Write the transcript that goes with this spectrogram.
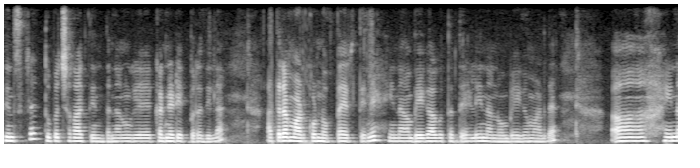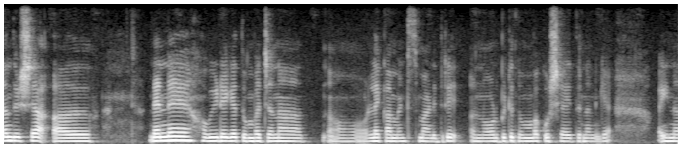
ತಿನ್ನಿಸಿದ್ರೆ ತುಂಬ ಚೆನ್ನಾಗಿ ತಿಂತಾನೆ. ನನಗೆ ಕಂಡುಹಿಡಿಯೋಕ್ಕೆ ಬರೋದಿಲ್ಲ. ಆ ಥರ ಮಾಡ್ಕೊಂಡು ಹೋಗ್ತಾ ಇರ್ತೀನಿ. ಇನ್ನು ಬೇಗ ಆಗುತ್ತಂತ ಹೇಳಿ ನಾನು ಬೇಗ ಮಾಡಿದೆ. ಇನ್ನೊಂದು ವಿಷಯ ನೆನ್ನೆ ವೀಡಿಯೋಗೆ ತುಂಬ ಜನ ಒಳ್ಳೆ ಕಮೆಂಟ್ಸ್ ಮಾಡಿದ್ರಿ. ನೋಡಿಬಿಟ್ಟು ತುಂಬ ಖುಷಿ ಆಯಿತು ನನಗೆ. ಇನ್ನು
